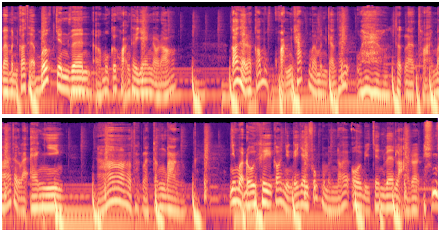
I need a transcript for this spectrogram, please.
và mình có thể bớt trên ven ở một cái khoảng thời gian nào đó. Có thể là có một khoảnh khắc mà mình cảm thấy, wow, thật là thoải mái, thật là an nhiên. Đó, thật là cân bằng. Nhưng mà đôi khi có những cái giây phút mà mình nói, ôi, bị trên ven lại rồi.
